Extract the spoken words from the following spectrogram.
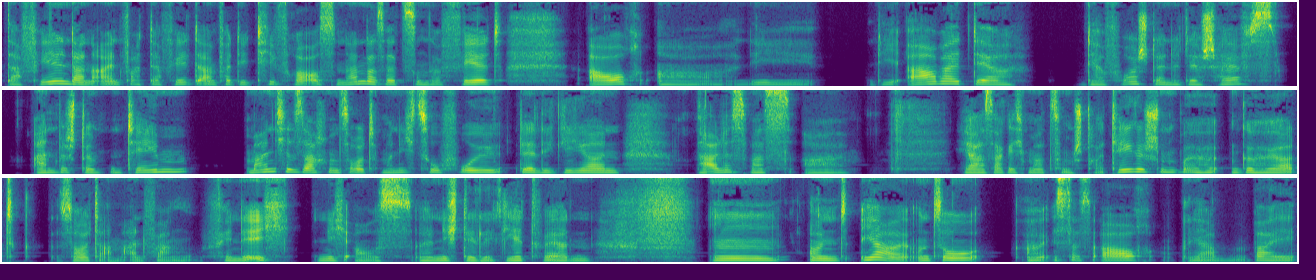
Da fehlen dann einfach, da fehlt einfach die tiefere Auseinandersetzung. Da fehlt auch äh, die, die Arbeit der der Vorstände, der Chefs an bestimmten Themen. Manche Sachen sollte man nicht zu früh delegieren. Alles, was, äh, ja, sag ich mal, zum Strategischen gehört, sollte am Anfang, finde ich, nicht aus, äh, nicht delegiert werden. Mm, und ja, und so äh, ist das auch, ja, bei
